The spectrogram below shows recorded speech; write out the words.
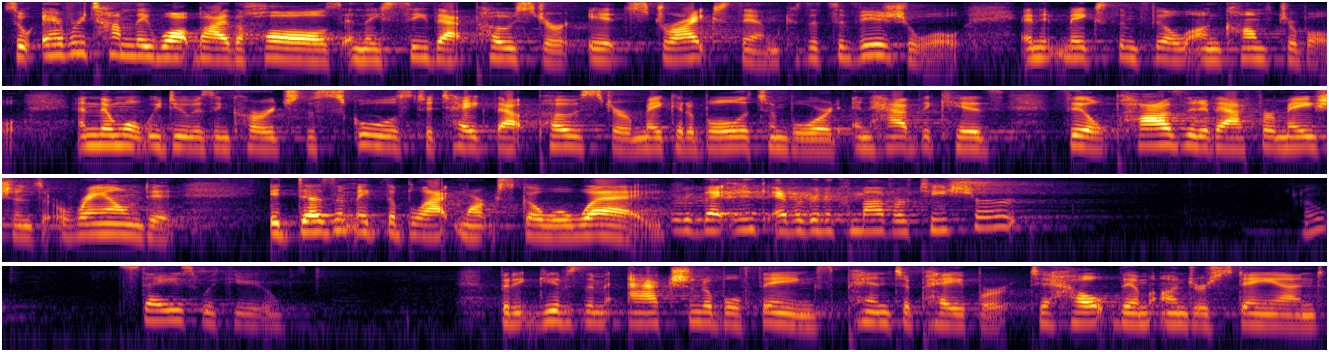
So every time they walk by the halls and they see that poster, it strikes them because it's a visual and it makes them feel uncomfortable. And then what we do is encourage the schools to take that poster, make it a bulletin board, and have the kids feel positive affirmations around it. It doesn't make the black marks go away. Is that ink ever going to come out of our t shirt? Nope. Stays with you but it gives them actionable things, pen to paper, to help them understand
